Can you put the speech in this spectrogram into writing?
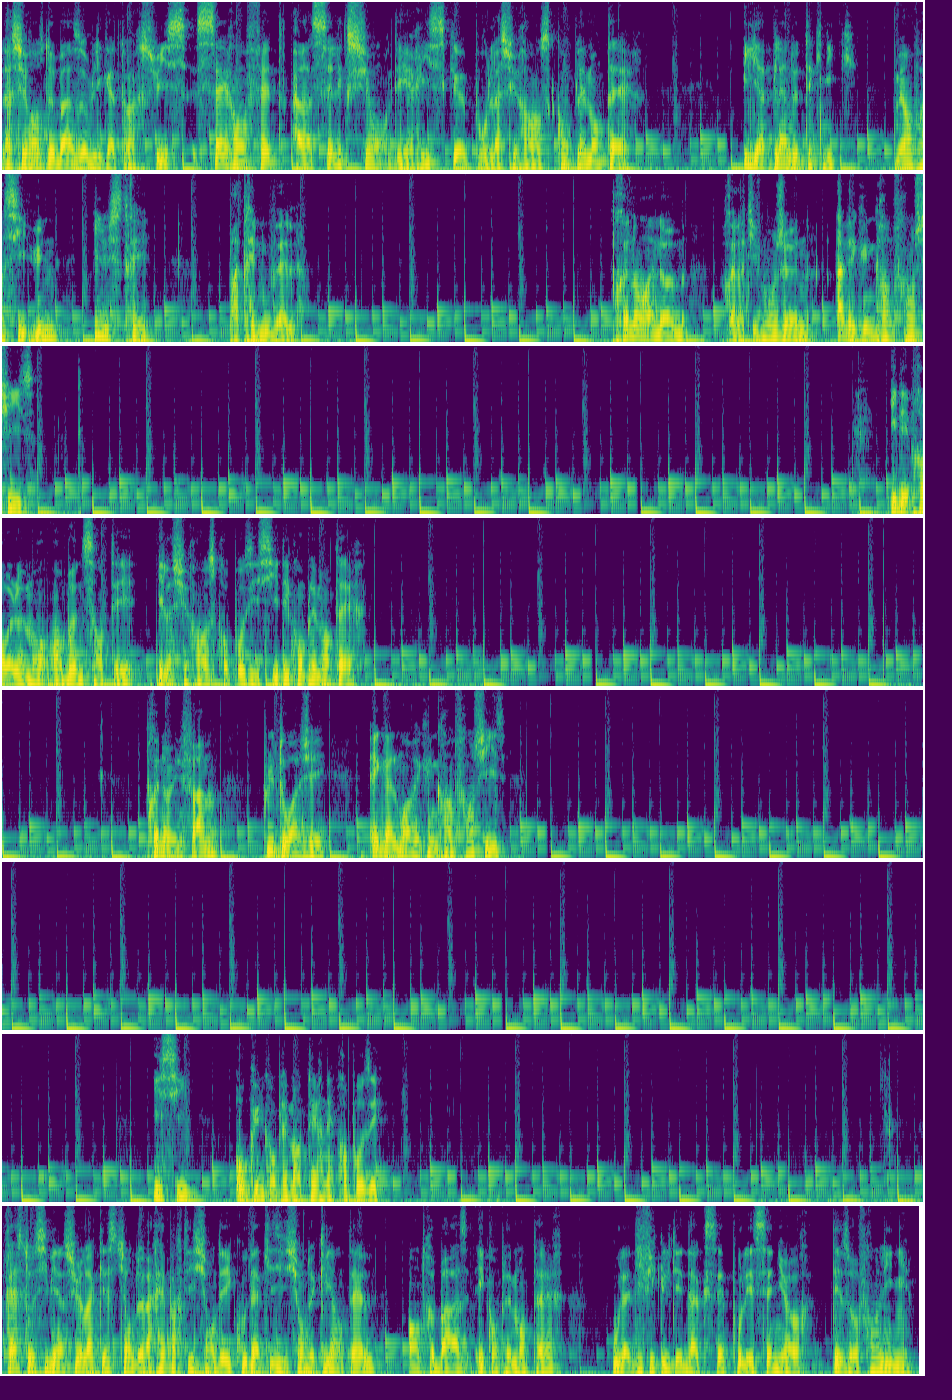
L'assurance de base obligatoire suisse sert en fait à la sélection des risques pour l'assurance complémentaire. Il y a plein de techniques, mais en voici une illustrée, pas très nouvelle. Prenons un homme relativement jeune avec une grande franchise. Il est probablement en bonne santé et l'assurance propose ici des complémentaires. Prenons une femme, plutôt âgée, également avec une grande franchise. Ici, aucune complémentaire n'est proposée. Reste aussi bien sûr la question de la répartition des coûts d'acquisition de clientèle entre base et complémentaire ou la difficulté d'accès pour les seniors des offres en ligne.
